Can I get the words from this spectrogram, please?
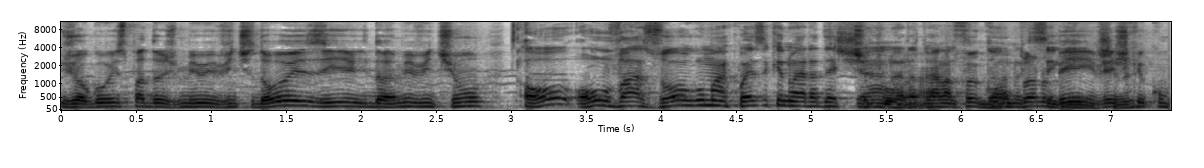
jogou isso pra 2022 e 2021. Ou, ou vazou alguma coisa que não era deste Tipo, ano, era do ela foi com o ano plano B em seguinte, vez, né? que com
